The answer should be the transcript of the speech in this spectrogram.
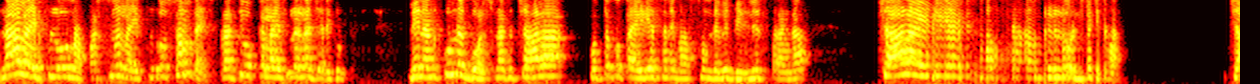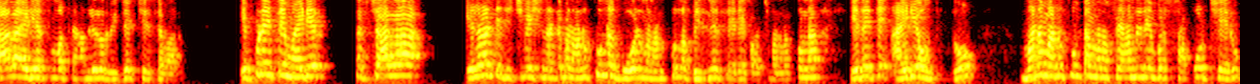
నా లైఫ్లో నా పర్సనల్ లైఫ్లో సమ్ టైమ్స్ ప్రతి ఒక్క లైఫ్లో ఇలా జరిగి ఉంటుంది నేను అనుకున్న గోల్స్ నాకు చాలా కొత్త కొత్త ఐడియాస్ అనేవి వస్తుండేవి బిజినెస్ పరంగా. చాలా ఐడియాస్ మా ఫ్యామిలీలో రిజెక్ట్ చేసేవారు. చాలా ఐడియాస్ మా ఫ్యామిలీలో రిజెక్ట్ చేసేవారు. ఎప్పుడైతే మై డియర్ నాకు చాలా ఎలాంటి సిచ్యువేషన్ అంటే మనం అనుకున్న గోల్ మనం అనుకున్న బిజినెస్ ఐడియా కావచ్చు మనం అనుకున్న ఏదైతే ఐడియా ఉంటుందో మనం అనుకుంటాం మన ఫ్యామిలీ మెంబర్స్ సపోర్ట్ చేయరు.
